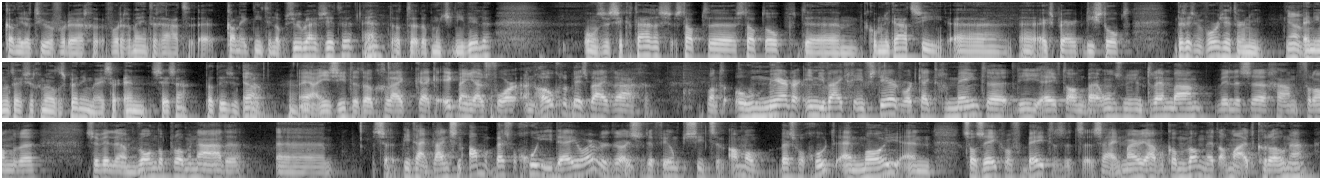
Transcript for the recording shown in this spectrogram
kandidatuur voor de, voor de gemeenteraad eh, kan ik niet in dat bestuur blijven zitten. Hè? Dat, dat moet je niet willen. Onze secretaris stapt, eh, stapt op. De communicatie-expert die stopt. Er is een voorzitter nu. Ja. En iemand heeft zich gemeld als penningmeester. En Cessa, dat is het. Ja. Ja. en je ziet het ook gelijk. Kijk, ik ben juist voor een hogere BIS-bijdrage. Want hoe meer er in die wijk geïnvesteerd wordt. Kijk, de gemeente die heeft dan bij ons nu een trambaan. Willen ze gaan veranderen. Ze willen een wandelpromenade. Uh, Piet Heinplein. Het zijn allemaal best wel goede ideeën hoor. Als je de filmpjes ziet, zijn allemaal best wel goed en mooi. En het zal zeker wel verbeterd zijn. Maar ja, we komen wel net allemaal uit corona.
